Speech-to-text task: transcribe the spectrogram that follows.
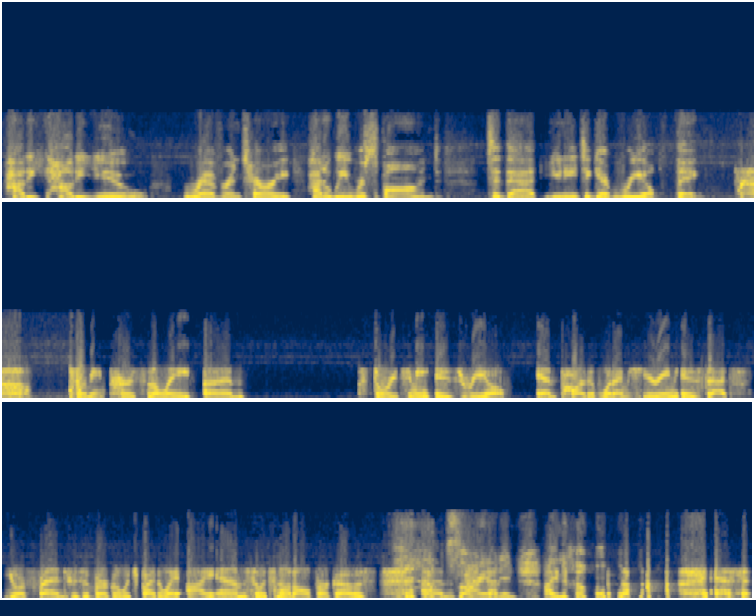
How do, how do you, Reverend Terry, how do we respond to that you need to get real thing? For me personally, um, story to me is real. And part of what I'm hearing is that your friend, who's a Virgo, which by the way I am, so it's not all Virgos. I'm sorry, I didn't. I know. and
